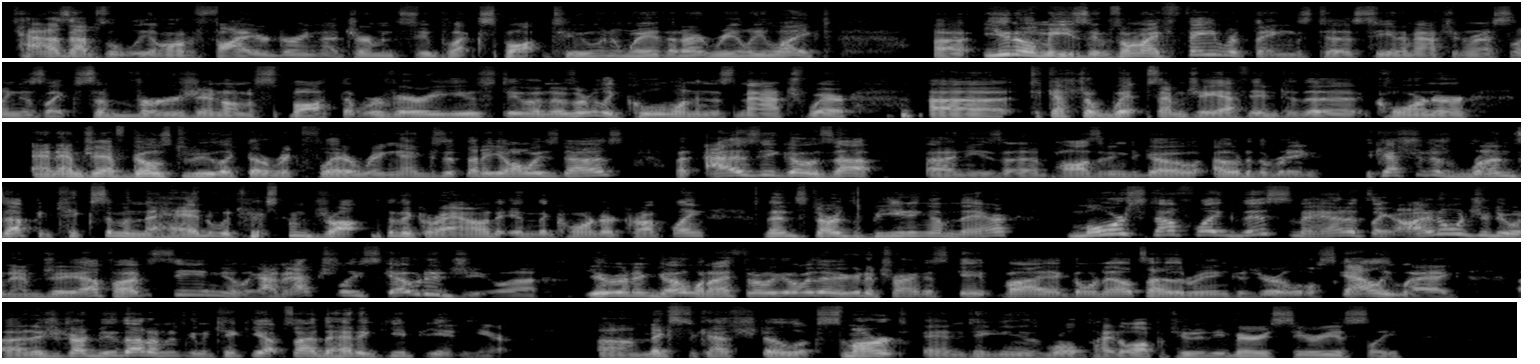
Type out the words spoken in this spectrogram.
Taz absolutely on fire during that German suplex spot too, in a way that I really liked. Uh, you know me, it was One of my favorite things to see in a match in wrestling is like subversion on a spot that we're very used to. And there's a really cool one in this match where uh Takeshita whips MJF into the corner and MJF goes to do like the Ric Flair ring exit that he always does. But as he goes up and he's uh, positing to go out of the ring, The Takeshita just runs up and kicks him in the head, which makes him drop to the ground in the corner, crumpling. Then starts beating him there. More stuff like this, man. It's like I know what you're doing, MJF. I've seen you. Like I've actually scouted you. Uh, you're gonna go when I throw you over there. You're gonna try and escape via going outside of the ring because you're a little scallywag. Uh, and as you try to do that, I'm just gonna kick you upside the head and keep you in here. Um, makes Takeshita look smart and taking his world title opportunity very seriously.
